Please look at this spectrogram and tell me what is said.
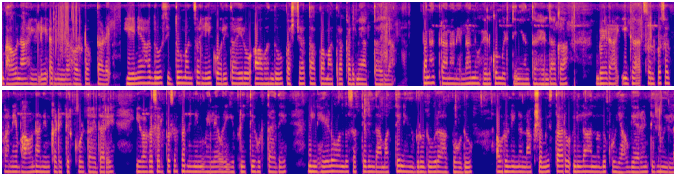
ಭಾವನಾ ಹೇಳಿ ಅಲ್ಲಿಂದ ಹೊರಟೋಗ್ತಾಳೆ. ಏನೇ ಆದ್ರೂ ಸಿದ್ದು ಮನಸ್ಸಲ್ಲಿ ಕೊರಿತಾ ಇರೋ ಆ ಒಂದು ಪಶ್ಚಾತ್ತಾಪ ಮಾತ್ರ ಕಡಿಮೆ ಆಗ್ತಾ ಇಲ್ಲ. ಅಪ್ಪನ ಹತ್ರ ನಾನು ಎಲ್ಲಾನು ಹೇಳ್ಕೊಂಡ್ಬಿಡ್ತೀನಿ ಅಂತ ಹೇಳಿದಾಗ, ಬೇಡ, ಈಗ ಸ್ವಲ್ಪ ಸ್ವಲ್ಪನೇ ಭಾವನಾ ನಿಮ್ಮ ಕಡೆ ತಿರ್ಕೊಳ್ತಾ ಇದ್ದಾರೆ. ಇವಾಗ ಸ್ವಲ್ಪ ಸ್ವಲ್ಪ ನಿನ್ನ ಮೇಲೆ ಅವರಿಗೆ ಪ್ರೀತಿ ಹುಡ್ತಾ ಇದೆ. ನೀನು ಹೇಳೋ ಒಂದು ಸತ್ಯದಿಂದ ಮತ್ತೆ ನೀವಿಬ್ಬರು ದೂರ ಆಗಬಹುದು. ಅವರು ನಿನ್ನನ್ನು ಕ್ಷಮಿಸ್ತಾರೋ ಇಲ್ಲ ಅನ್ನೋದಕ್ಕೂ ಯಾವ ಗ್ಯಾರಂಟಿನೂ ಇಲ್ಲ.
